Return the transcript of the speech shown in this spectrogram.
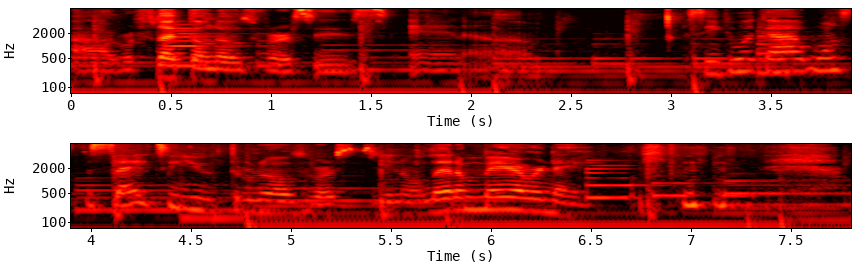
uh, reflect on those verses, see what God wants to say to you through those verses. You know, let them marinate.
